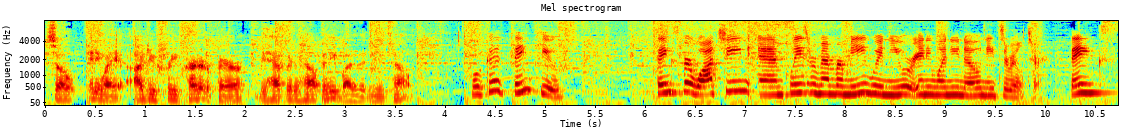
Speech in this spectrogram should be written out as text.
So anyway, I do free credit repair. Be happy to help anybody that needs help. Well, good. Thank you. Thanks for watching, and please remember me when you or anyone you know needs a realtor. Thanks.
